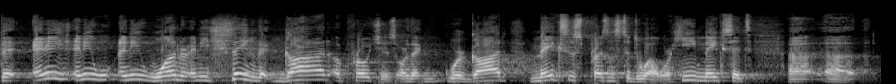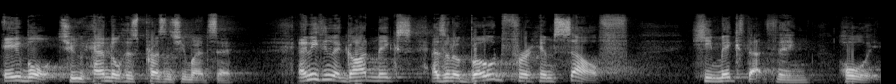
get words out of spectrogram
that any, any, anyone or anything that God approaches, or that where God makes His presence to dwell, where He makes it uh, uh, able to handle His presence, you might say, anything that God makes as an abode for Himself, He makes that thing holy.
